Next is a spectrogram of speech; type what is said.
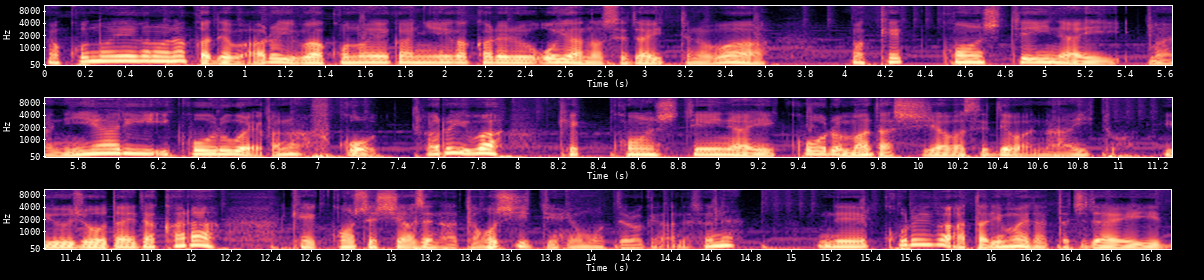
まあ、この映画の中では、あるいはこの映画に描かれる親の世代っていうのは、まあ、結婚していない、まあ、ニアリーイコールぐらいかな、不幸。あるいは結婚していないイコールまだ幸せではないという状態だから、結婚して幸せになってほしいっていうふうに思ってるわけなんですよね。で、これが当たり前だった時代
